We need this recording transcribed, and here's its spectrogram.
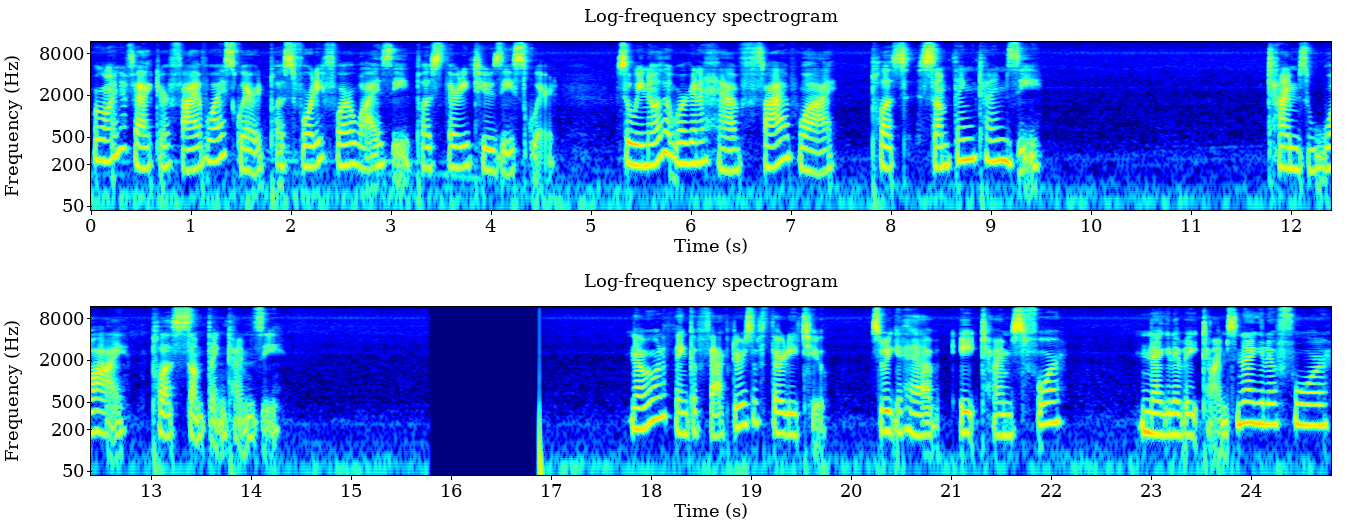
We're going to factor 5y squared plus 44yz plus 32z squared. So we know that we're going to have 5y plus something times z times y plus something times z. Now we want to think of factors of 32. So we could have 8 times 4, negative 8 times negative 4,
